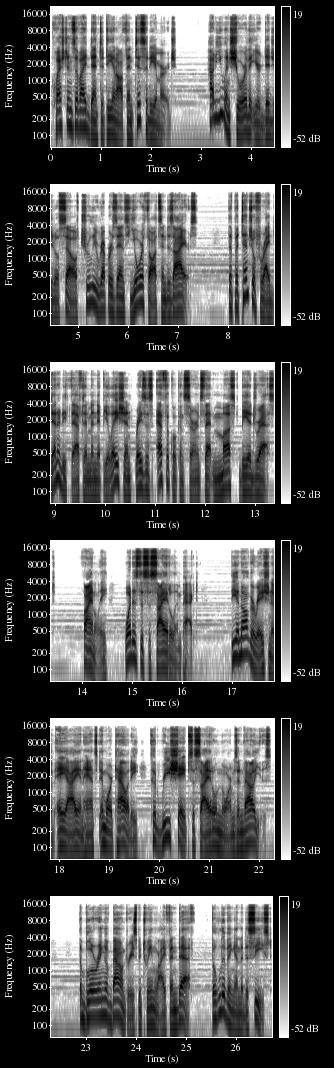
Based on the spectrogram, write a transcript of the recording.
questions of identity and authenticity emerge. How do you ensure that your digital self truly represents your thoughts and desires? The potential for identity theft and manipulation raises ethical concerns that must be addressed. Finally, what is the societal impact? The inauguration of AI enhanced immortality could reshape societal norms and values. The blurring of boundaries between life and death, the living and the deceased,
